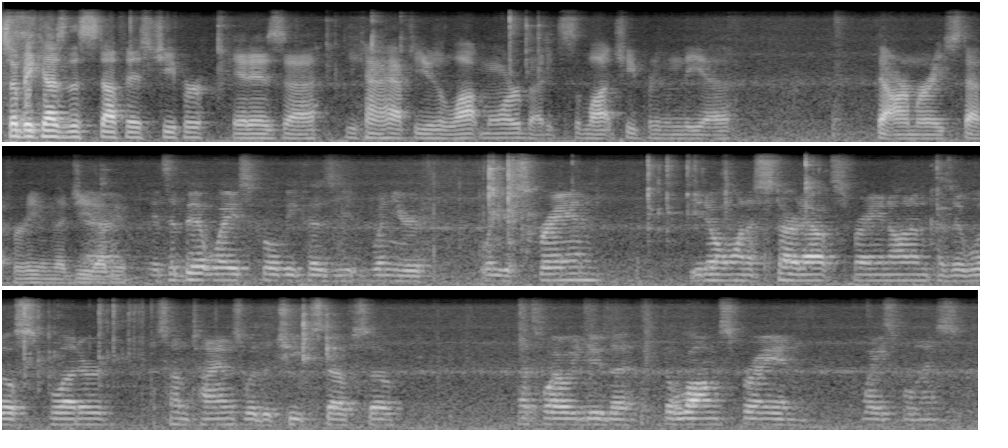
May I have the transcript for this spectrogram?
So because this stuff is cheaper, it is uh, you kind of have to use a lot more, but it's a lot cheaper than the uh, the armory stuff or even the GW. Yeah, it's a bit wasteful because you, when you're when you're spraying, you don't want to start out spraying on them because it will splutter sometimes with the cheap stuff. So that's why we do the the long spray and wastefulness.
